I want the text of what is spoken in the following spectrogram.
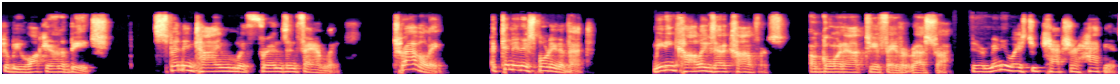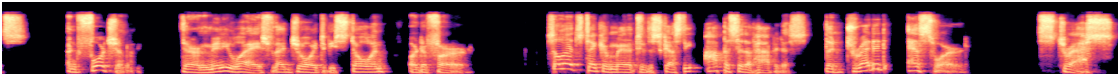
could be walking on a beach, spending time with friends and family, traveling, attending a sporting event, meeting colleagues at a conference, or going out to your favorite restaurant. There are many ways to capture happiness. Unfortunately, there are many ways for that joy to be stolen or deferred. So let's take a minute to discuss the opposite of happiness, the dreaded S word, stress.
